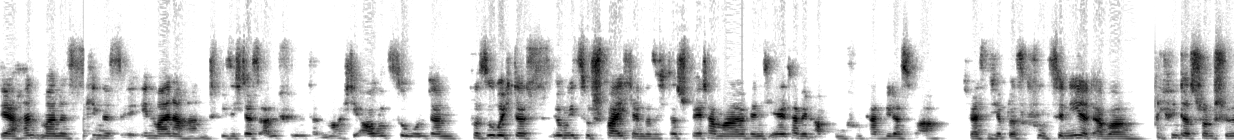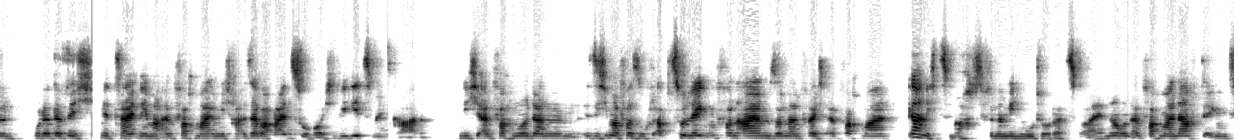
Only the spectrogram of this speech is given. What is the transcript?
der Hand meines Kindes in meiner Hand, wie sich das anfühlt. Dann mache ich die Augen zu und dann versuche ich das irgendwie zu speichern, dass ich das später mal, wenn ich älter bin, abrufen kann, wie das war. Ich weiß nicht, ob das funktioniert, aber ich finde das schon schön. Oder dass ich mir Zeit nehme, einfach mal mich selber reinzuhorchen. Wie geht es mir jetzt gerade? Nicht einfach nur dann sich immer versucht abzulenken von allem, sondern vielleicht einfach mal gar nichts macht für eine Minute oder zwei ne? und einfach mal nachdenkt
